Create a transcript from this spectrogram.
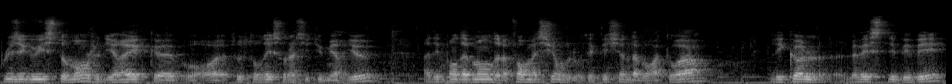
Plus égoïstement, je dirais que pour euh, tourner sur l'Institut Mérieux, indépendamment de la formation de nos techniciens de laboratoire, l'école, le STBB,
